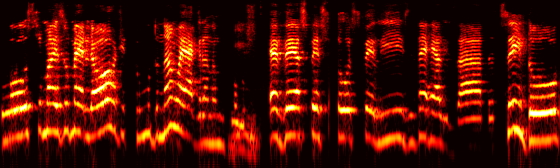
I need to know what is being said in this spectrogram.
bolso, mas o melhor de tudo não é a grana no bolso, é ver as pessoas felizes, né, realizadas, sem dor,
